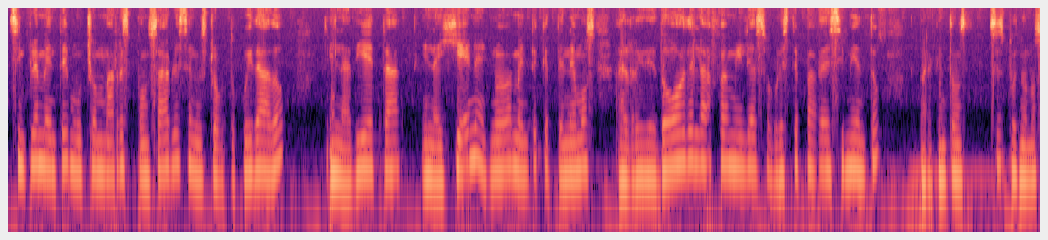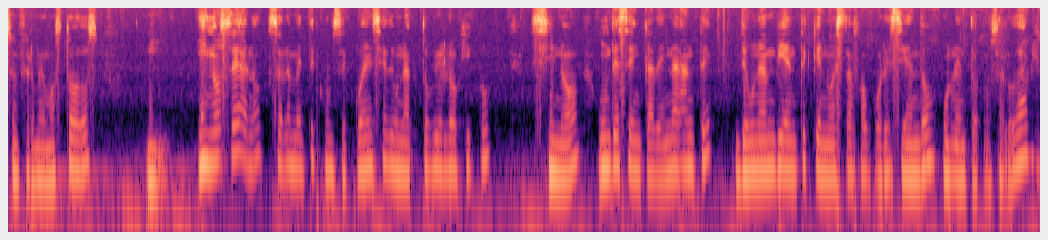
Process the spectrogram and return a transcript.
simplemente mucho más responsables en nuestro autocuidado, en la dieta, en la higiene, nuevamente que tenemos alrededor de la familia sobre este padecimiento, para que entonces pues no nos enfermemos todos y, y no sea, ¿no? Solamente consecuencia de un acto biológico, sino un desencadenante de un ambiente que no está favoreciendo un entorno saludable.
